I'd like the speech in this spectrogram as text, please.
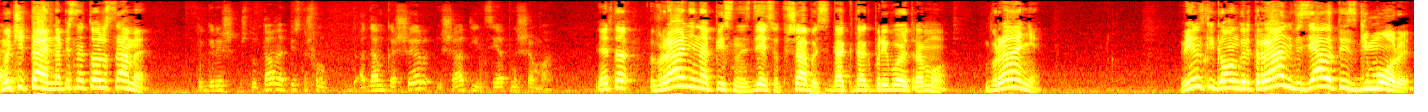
Мы читаем, написано то же самое. Ты говоришь, что там написано, что он Адам Кашер и Шат Яцият Нишама. Это в ране написано здесь, вот в Шабасе, так, так приводит Рамо. В ране. Винский Гаон говорит, ран взял это из Геморы.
